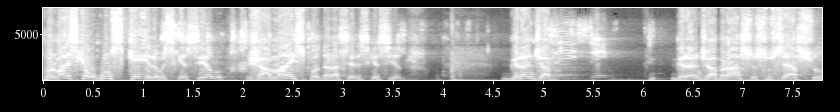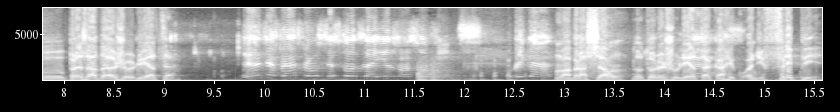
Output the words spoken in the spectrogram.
por mais que alguns queiram esquecê-lo, jamais poderá ser esquecido. Grande, ab... Grande abraço e sucesso, prezada Julieta. Grande abraço para vocês todos aí, os nossos ouvintes. Obrigado. Um abração, doutora Julieta Carriconde Fripe.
